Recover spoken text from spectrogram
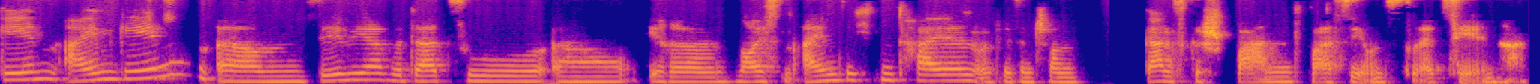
gehen, eingehen. Ähm, Silvia wird dazu äh, ihre neuesten Einsichten teilen und wir sind schon ganz gespannt, was sie uns zu erzählen hat.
